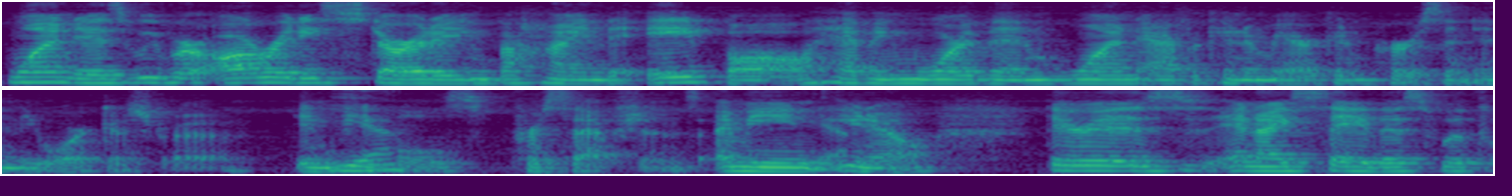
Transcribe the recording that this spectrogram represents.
One is we were already starting behind the eight ball, having more than one African American person in the orchestra in Yeah. people's perceptions. I mean, you know, there is, and I say this with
